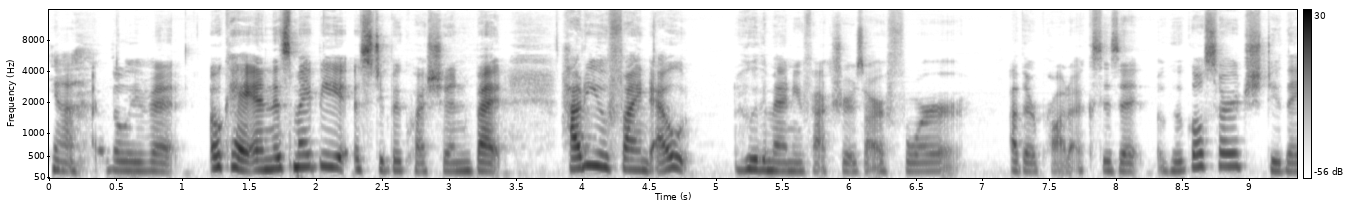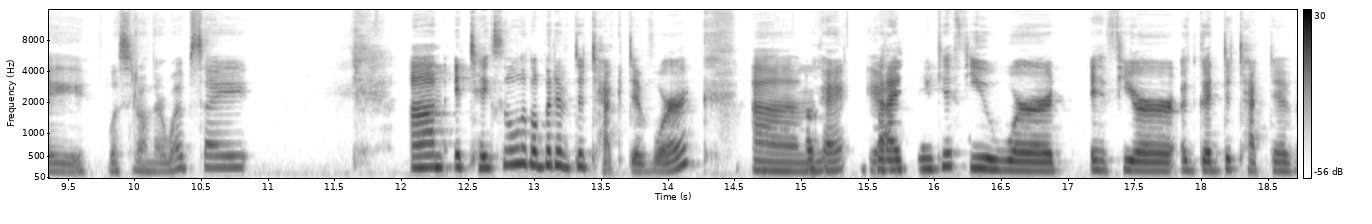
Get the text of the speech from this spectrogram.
Yeah. i believe it. Okay and this might be a stupid question but how do you find out who the manufacturers are for other products? Is it a Google search? Do they list it on their website? Um, it takes a little bit of detective work. Um, okay. Yeah. But I think if you were if you're a good detective,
